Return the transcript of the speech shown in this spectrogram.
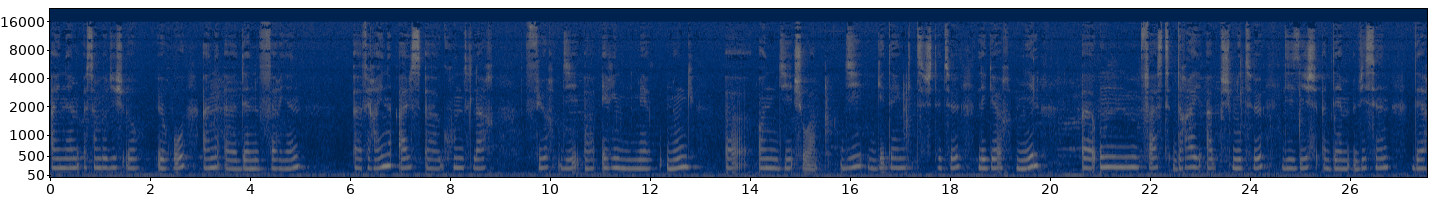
einen symbolischen Euro an äh, den Verein, äh, Verein als äh, Grundlage für die äh, Erinnerung äh, an die Shoah. Die Gedenkstätte Leger Mill äh, umfasst drei Abschnitte, die sich dem Wissen der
